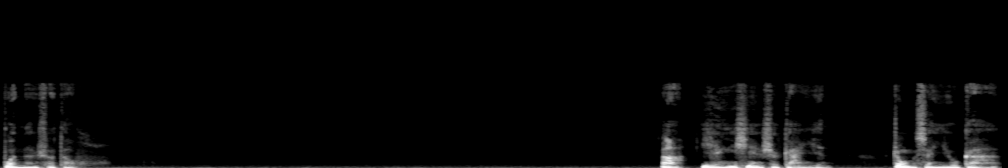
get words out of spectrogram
不能说它无啊，隐现是感应，众生有感，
